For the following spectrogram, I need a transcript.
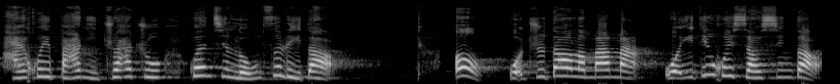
还会把你抓住关进笼子里的。哦，我知道了，妈妈，我一定会小心的。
